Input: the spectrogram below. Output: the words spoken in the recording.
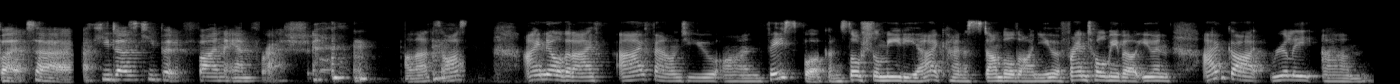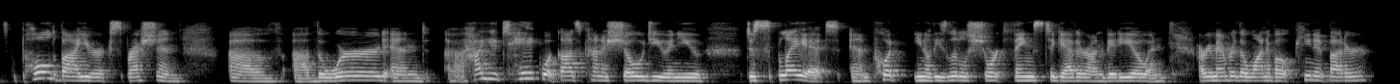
but uh, he does keep it fun and fresh. well, that's awesome. I know that I I found you on Facebook on social media. I kind of stumbled on you. A friend told me about you, and I got really um, pulled by your expression of uh, the word and uh, how you take what God's kind of showed you and you display it and put you know these little short things together on video. And I remember the one about peanut butter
